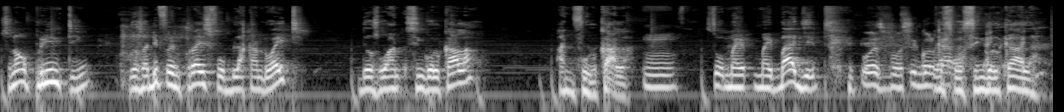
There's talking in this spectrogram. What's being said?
So now printing, there was a different price for black and white. There was one single color and full color. Mm. So my, my budget Was for single was color. for single color.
